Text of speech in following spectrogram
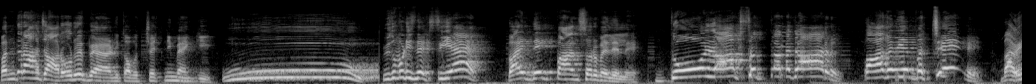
पंद्रह हज़ार और बैंड का बच्चा इतनी महँगी। ये तो बड़ी सेक्सी है। भाई देख पाँच सौ रुपए ले ले। दो लाख सत्तर हज़ार। पागल ये बच्चे। भाई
